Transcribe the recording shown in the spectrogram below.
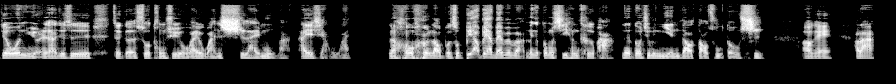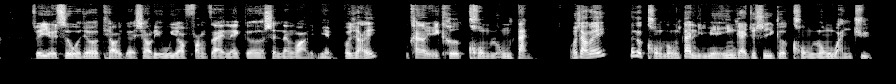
就我女儿她就是这个说同学有爱玩史莱姆嘛，她也想玩。然后我老婆说不要不要不要不要，那个东西很可怕，那个东西会粘到到处都是。OK，好啦，所以有一次我就挑一个小礼物要放在那个圣诞袜里面。我就想，哎，我看到有一颗恐龙蛋，我想说，哎，那个恐龙蛋里面应该就是一个恐龙玩具，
